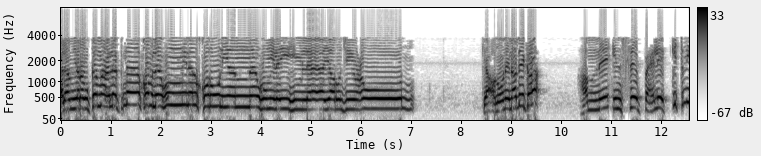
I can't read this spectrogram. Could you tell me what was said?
الم يروا اهلكنا قبلهم من القرون انهم اليهم لا يرجعون۔ کیا انہوں نے نہ دیکھا؟ ہم نے ان سے پہلے کتنی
